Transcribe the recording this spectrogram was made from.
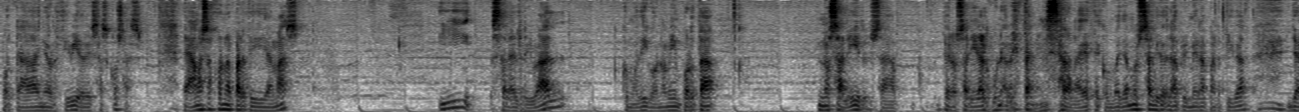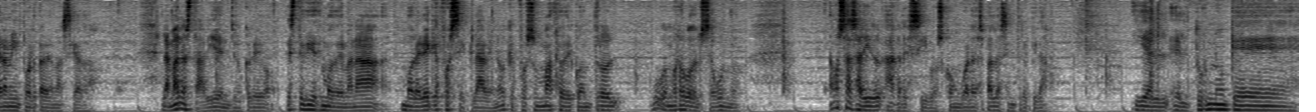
Por cada daño recibido y esas cosas. Le vamos a jugar una partidilla más. Y sale el rival. Como digo, no me importa no salir, o sea, pero salir alguna vez también se agradece. Como ya hemos salido de la primera partida, ya no me importa demasiado. La mano está bien, yo creo. Este diezmo de maná molaría que fuese clave, ¿no? Que fuese un mazo de control. Uh, hemos robado el segundo. Vamos a salir agresivos con guardaespaldas intrépida. Y el, turno que,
